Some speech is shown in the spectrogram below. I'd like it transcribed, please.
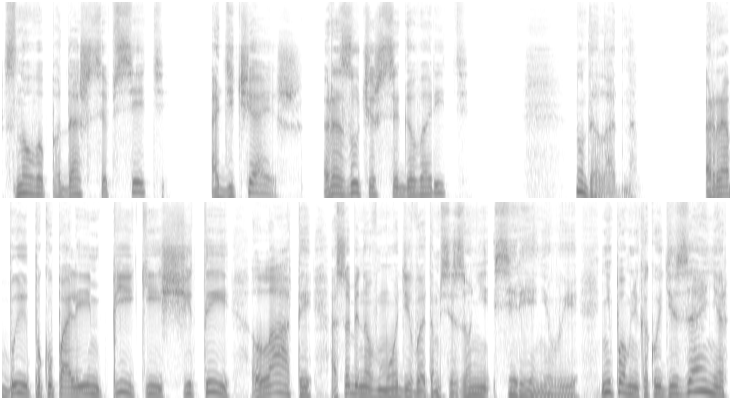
Снова подашься в сети? Одичаешь? Разучишься говорить? Ну да ладно. Рабы покупали им пики, щиты, латы, особенно в моде в этом сезоне сиреневые. Не помню, какой дизайнер,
